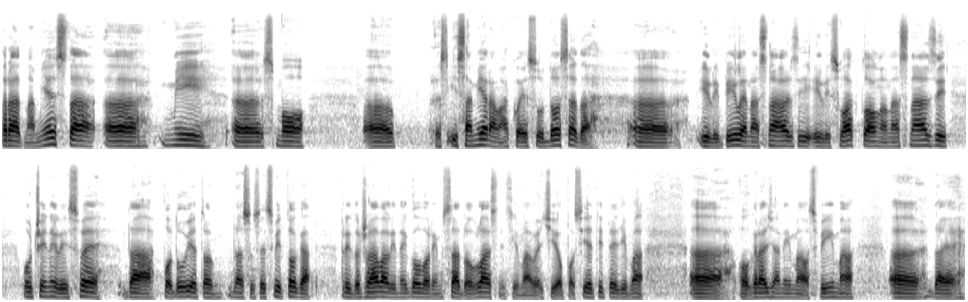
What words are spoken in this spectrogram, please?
radna mjesta. Mi smo i sa mjerama koje su do sada ili bile na snazi ili su aktualno na snazi učinili sve da pod uvjetom da su se svi toga pridržavali, ne govorim sad o vlasnicima, već i o posjetiteljima, o građanima, o svima, da je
